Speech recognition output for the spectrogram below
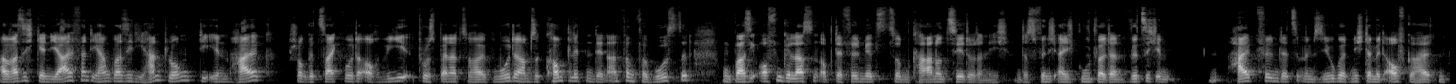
Aber was ich genial fand, die haben quasi die Handlung, die in Hulk schon gezeigt wurde, auch wie Bruce Banner zu Hulk wurde, haben sie komplett in den Anfang verwurstet und quasi offen gelassen, ob der Film jetzt zum Kanon zählt oder nicht. Und das finde ich eigentlich gut, weil dann wird sich im Hulk-Film, der zum MCU gehört, nicht damit aufgehalten,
